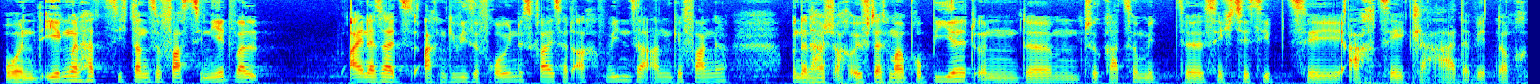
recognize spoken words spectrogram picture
Und irgendwann hat es sich dann so fasziniert, weil einerseits auch ein gewisser Freundeskreis hat auch Winzer angefangen und dann hast du auch öfters mal probiert und ähm, so gerade so mit äh, 16, 17, 18, klar, da wird noch,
